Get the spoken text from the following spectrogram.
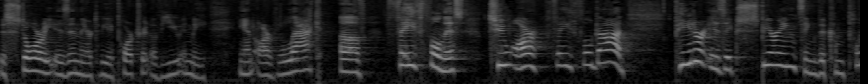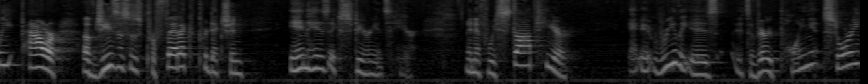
The story is in there to be a portrait of you and me and our lack of faithfulness to our faithful God. Peter is experiencing the complete power of Jesus' prophetic prediction in his experience here. And if we stopped here, it really is, it's a very poignant story.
